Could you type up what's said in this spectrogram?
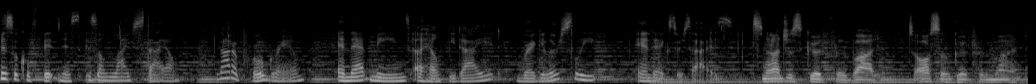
Physical fitness is a lifestyle, not a program, and that means a healthy diet, regular sleep, and exercise. It's not just good for the body, it's also good for the mind.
